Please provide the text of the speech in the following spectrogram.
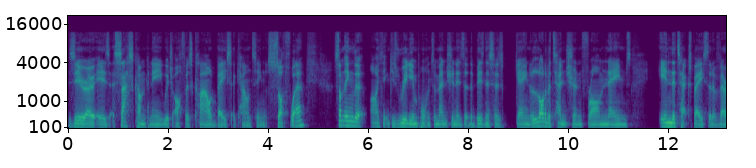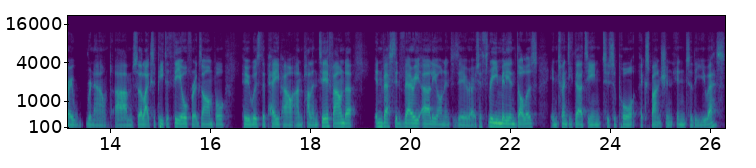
Xero is a SaaS company which offers cloud based accounting software. Something that I think is really important to mention is that the business has gained a lot of attention from names in the tech space that are very renowned. Um, so, the likes of Peter Thiel, for example, who was the PayPal and Palantir founder, invested very early on into Xero. So $3 million in 2013 to support expansion into the US.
